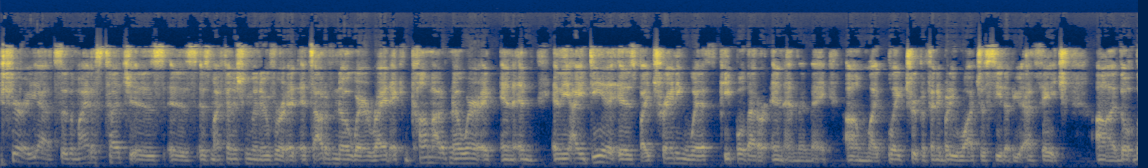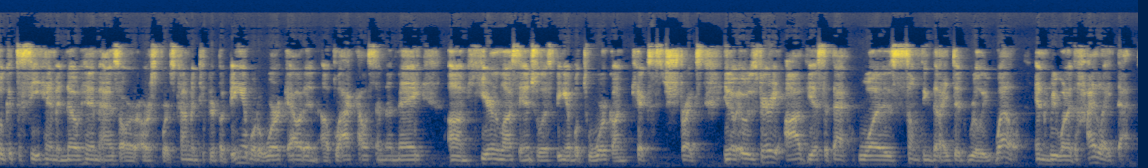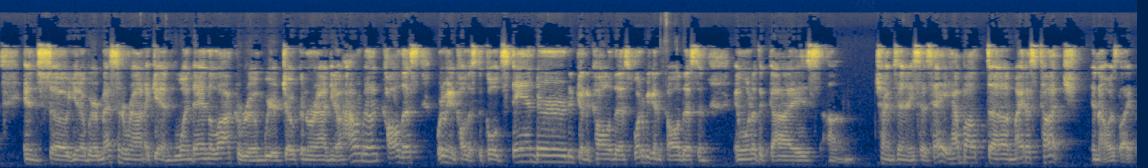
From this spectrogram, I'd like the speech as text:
Sure, yeah. So the Midas touch is is is my finishing maneuver. It, it's out of nowhere, right? It can come out of nowhere, it, and and and the idea is by training with people that are in MMA, um, like Blake Troop. If anybody watches CWFH, uh, they'll, they'll, get to see him and know him as our, our sports commentator. But being able to work out in a Black House MMA um, here in Los Angeles, being able to work on kicks, strikes, you know, it was very obvious that that was something that I did really well, and we wanted to highlight that. And so, you know, we were messing around again one day in the locker room. We were joking around, you know, how are we going to call this? What are we going to call this? The gold standard? Going to call this? What are we going to call this? And and one of the guys um, chimes in and he says, "Hey, how about uh, Midas touch?" And I was like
